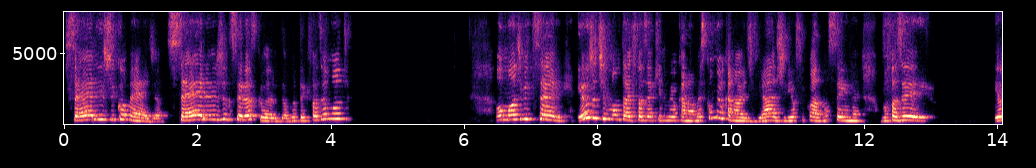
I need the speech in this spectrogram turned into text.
séries de comédia, séries de não sei das coisas. Então, vou ter que fazer um monte. Um monte de vídeo série. Eu já tive vontade de fazer aqui no meu canal, mas como meu canal é de viagem, eu fico, ah, não sei, né? Vou fazer. Eu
